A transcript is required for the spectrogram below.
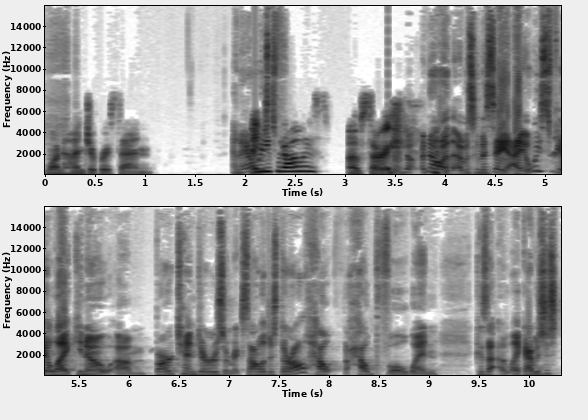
100% and, I and you could always Oh, sorry. no, no, I was going to say I always feel like you know um, bartenders or mixologists they're all help helpful when because like I was just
